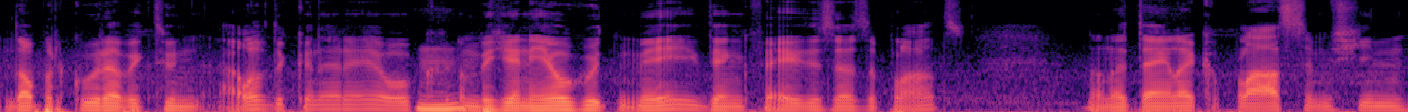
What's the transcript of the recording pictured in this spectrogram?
Dat parcours heb ik toen 11e kunnen rijden, ook Mhm. in het begin heel goed mee, ik denk vijfde, zesde plaats. Dan uiteindelijk geplaatst en misschien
